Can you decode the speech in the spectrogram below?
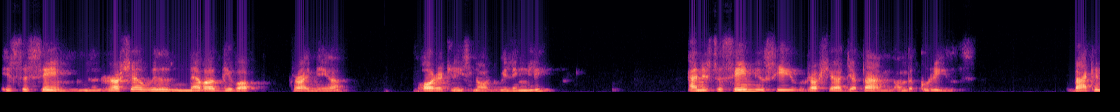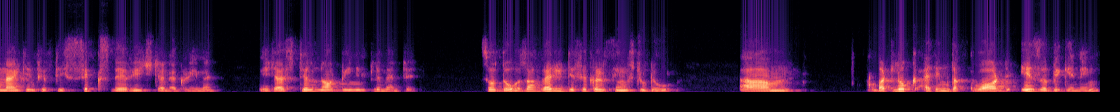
It's the same. Russia will never give up Crimea, or at least not willingly. And it's the same you see Russia, Japan on the Kurils. Back in 1956, they reached an agreement. It has still not been implemented. So those are very difficult things to do. Um, but look, I think the Quad is a beginning.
